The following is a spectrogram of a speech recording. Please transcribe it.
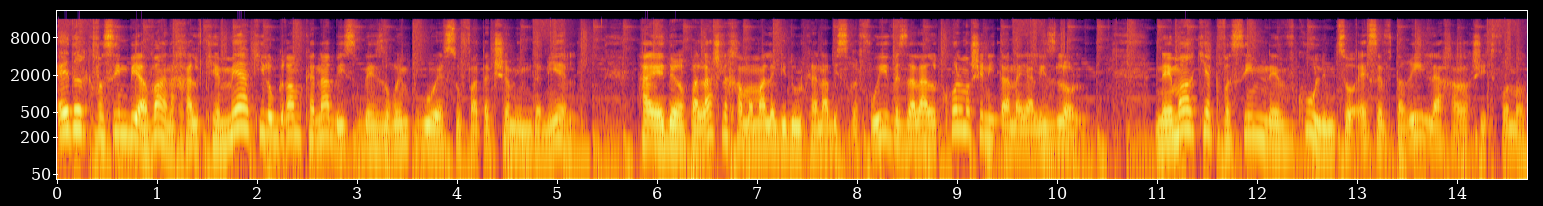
עדר כבשים ביוון אכל כ-100 קילוגרם קנאביס באזורים פגועי סופת הגשמים דניאל. העדר פלש לחממה לגידול קנאביס רפואי וזלל כל מה שניתן היה לזלול. נאמר כי הכבשים נאבקו למצוא עשב טרי לאחר השיטפונות.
